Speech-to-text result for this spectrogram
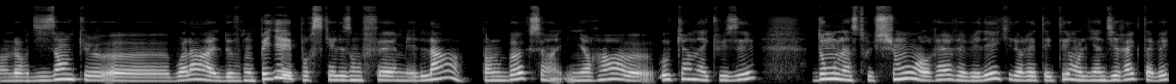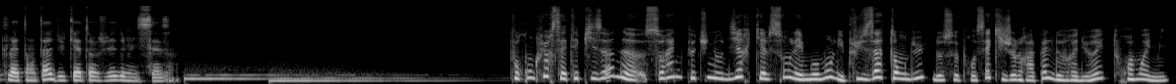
en leur disant que voilà, elles devront payer pour ce qu'elles ont fait. Mais là, dans le box, il n'y aura aucun accusé dont l'instruction aurait révélé qu'il aurait été en lien direct avec l'attentat du 14 juillet 2016. Pour conclure cet épisode, Soren, peux-tu nous dire quels sont les moments les plus attendus de ce procès qui, je le rappelle, devrait durer trois mois et demi?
